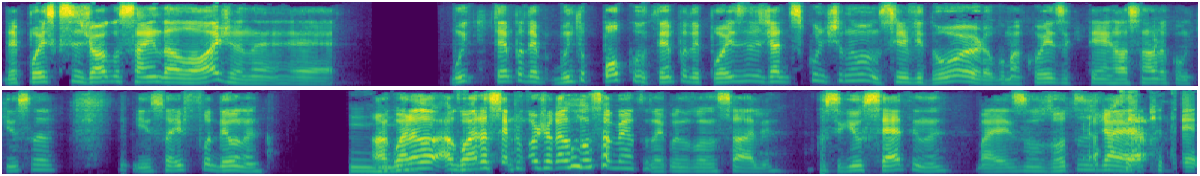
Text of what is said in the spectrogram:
Depois que esses jogos saem da loja, né? É, muito tempo, de, muito pouco tempo depois eles já descontinuam um servidor, alguma coisa que tenha relacionado à conquista. E isso aí fodeu, né? Uhum. Agora, agora sempre vou jogar no lançamento, né? Quando lançar ali. Consegui o 7, né? Mas os outros é, já o 7 tem,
